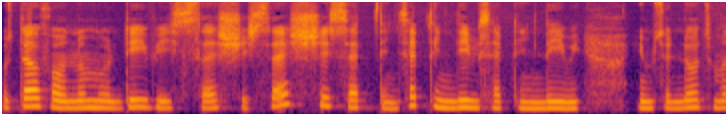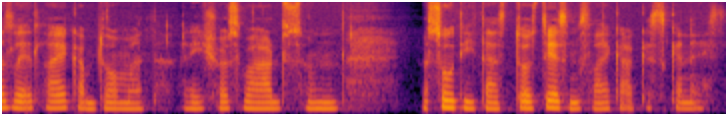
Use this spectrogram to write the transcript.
uz telefona numuru 266, 772, 72. Jums ir dots mazliet laika apdomāt arī šos vārdus un sūtīt tās tos dziesmas laikā, kas skanēs.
